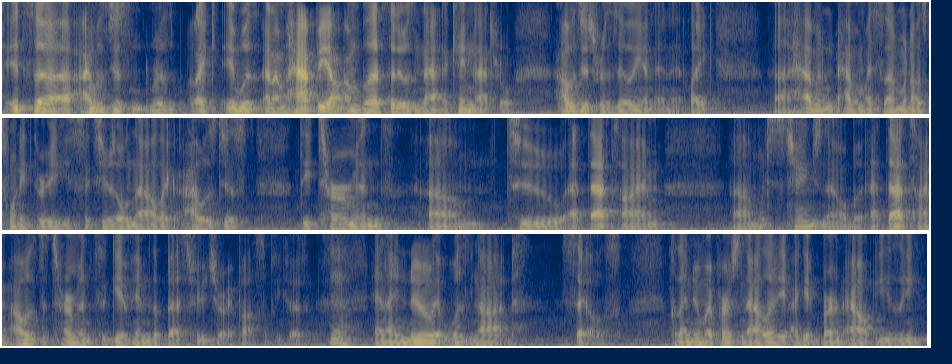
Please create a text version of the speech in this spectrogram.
it's uh, I was just re- like it was, and I'm happy. I'm blessed that it was nat- it came natural. I was just resilient in it. Like uh, having having my son when I was 23, he's six years old now. Like I was just determined um, to at that time, um, which has changed now, but at that time I was determined to give him the best future I possibly could. Yeah. And I knew it was not sales because I knew my personality. I get burnt out easy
